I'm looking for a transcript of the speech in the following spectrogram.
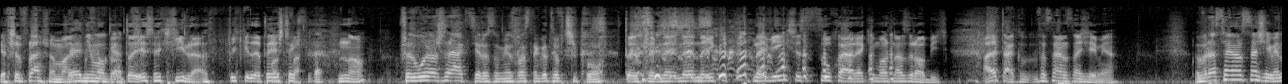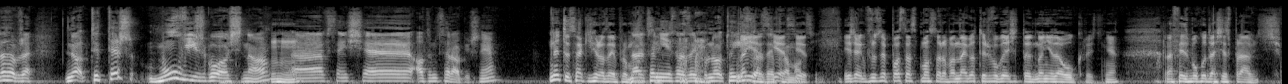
Ja przepraszam, ale Ja nie to, mogę. To, to jeszcze chwila, chwilę To jeszcze chwilę. No. Przedłużasz reakcję, rozumiem, z własnego dowcipu. To jest naj, naj, naj, naj, największy suchar, jaki można zrobić. Ale tak, wracając na ziemię. Wracając na ziemię, no dobrze. No, ty też mówisz głośno, Mhm. e, w sensie o tym, co robisz, nie? No to jest jakiś rodzaj promocji. No ale to nie jest rodzaj, no to jest, rodzaj jest, promocji. Jest. Jeżeli jak wrzucę posta sponsorowanego, to już w ogóle się tego nie da ukryć, nie? Na Facebooku da się sprawdzić.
